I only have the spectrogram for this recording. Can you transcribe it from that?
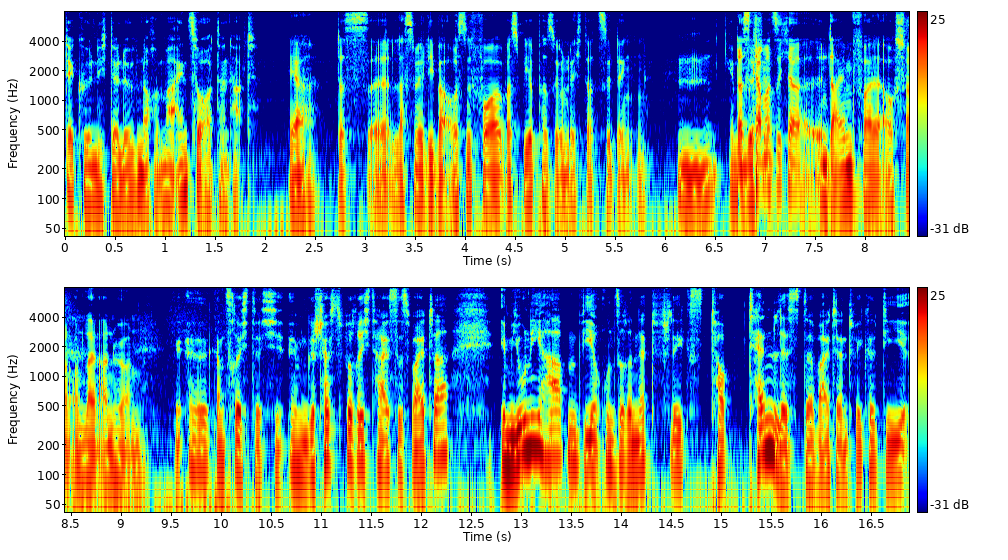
der König der Löwen auch immer einzuordnen hat. Ja, das äh, lassen wir lieber außen vor, was wir persönlich dazu denken. Mhm, das kann man sich ja in deinem Fall auch schon online anhören. Äh, ganz richtig. Im Geschäftsbericht heißt es weiter, im Juni haben wir unsere Netflix Top 10 Liste weiterentwickelt, die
